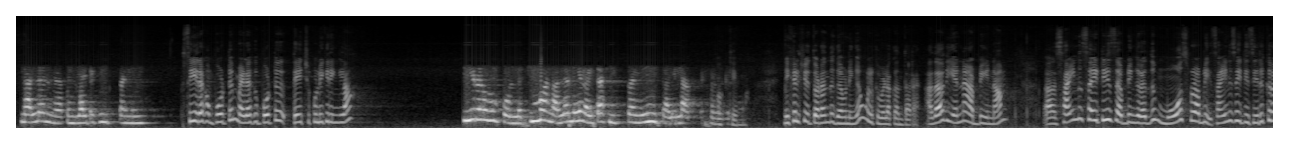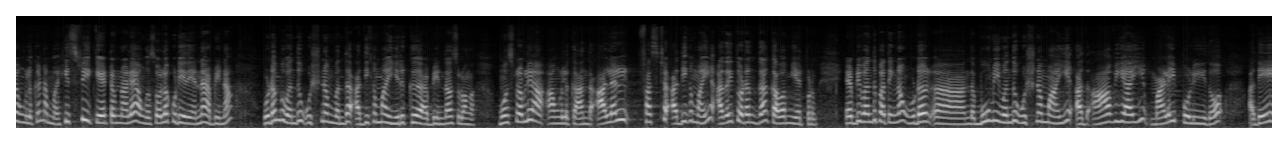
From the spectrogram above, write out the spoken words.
நல்லெண்ணெய் கொஞ்சம் லைட்டா ஹீட் பண்ணி. சீரகம் போட்டு மிளகு போட்டு தேய்ச்சி குளிக்கிறீங்களா? சீரகமும் போடல சும்மா நல்லெண்ணெய் லைட்டா ஹீட் பண்ணி தலையில அப்ளை ஓகேம்மா நிகழ்ச்சியை தொடர்ந்து கவனிங்க உங்களுக்கு விளக்கம் தரேன். அதாவது என்ன அப்படின்னா சைனசைட்டிஸ் அப்படிங்கிறது மோஸ்ட் ப்ராப்ளி சைனசைட்டிஸ் இருக்கிறவங்களுக்கு நம்ம ஹிஸ்ட்ரி கேட்டோம்னாலே அவங்க சொல்லக்கூடியது என்ன அப்படின்னா உடம்பு வந்து உஷ்ணம் வந்து அதிகமாக இருக்கு அப்படின்னு தான் சொல்லுவாங்க. மோஸ்ட் ப்ராப்ளி அவங்களுக்கு அந்த அலல் ஃபஸ்ட்டு அதிகமாகி அதை தொடர்ந்து தான் கவம் ஏற்படும். எப்படி வந்து பார்த்திங்கன்னா உடல் அந்த பூமி வந்து உஷ்ணமாகி அது ஆவியாகி மழை பொழியுதோ அதே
